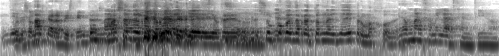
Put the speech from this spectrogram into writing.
Porque son Ah, dos caras distintas. Más el del retorno del Jedi, yo creo. Es un poco el del retorno del Jedi, pero más joven. Era un Mark Hamill argentino.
